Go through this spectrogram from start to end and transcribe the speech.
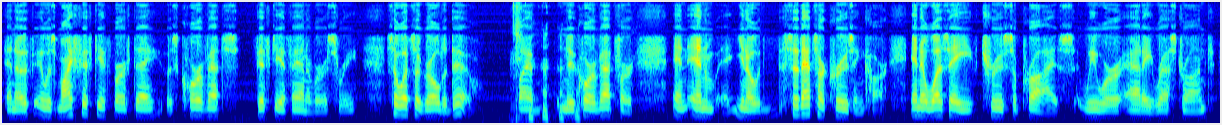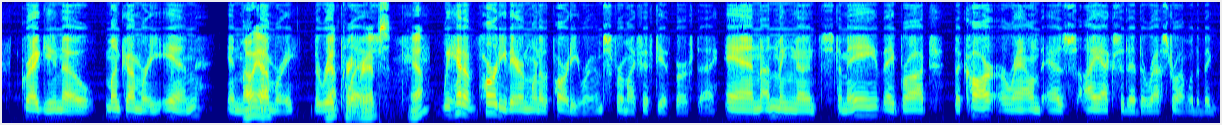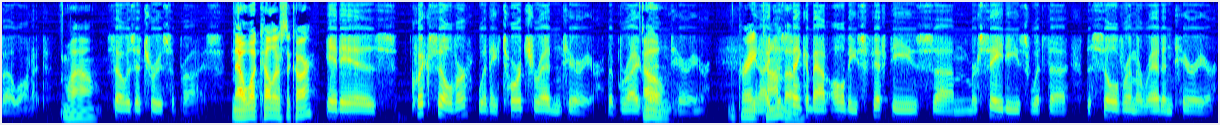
an oath. It was my 50th birthday. It was Corvette's 50th anniversary. So what's a girl to do? Buy a new Corvette for, and and you know, so that's our cruising car, and it was a true surprise. We were at a restaurant. Greg, you know Montgomery Inn in Oh, yeah. Montgomery, the rib yep, place ribs. Yep. we had a party there in one of the party rooms for my 50th birthday. And unbeknownst to me, they brought the car around as I exited the restaurant with a big bow on it. Wow. So it was a true surprise. Now, what color's the car? It is quicksilver with a torch red interior, the bright red Oh. interior. Great you know, combo. I just think about all these 50s um, Mercedes with the the silver and the red interior,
